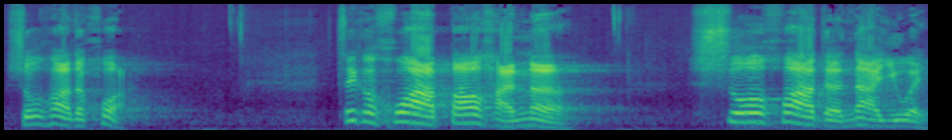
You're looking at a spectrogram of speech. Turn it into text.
说话的话。这个话包含了说话的那一位，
